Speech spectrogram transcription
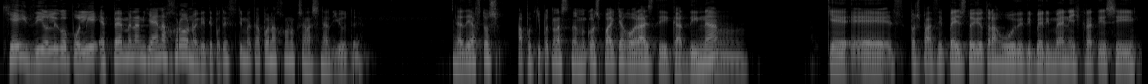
και οι δύο λίγο πολύ επέμεναν για ένα χρόνο, γιατί υποτίθεται ότι μετά από ένα χρόνο ξανασυναντιούνται. Δηλαδή αυτός από εκεί που ήταν αστυνομικός πάει και αγοράζει την καντίνα και ε, προσπαθεί, παίζει το ίδιο τραγούδι, την περιμένει, έχει κρατήσει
